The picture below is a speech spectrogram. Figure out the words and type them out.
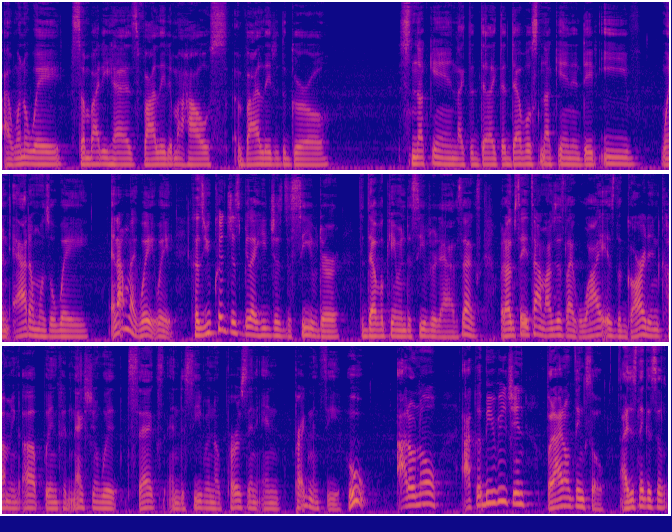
I went away. Somebody has violated my house, violated the girl, snuck in like the like the devil snuck in and did Eve when Adam was away. And I'm like, wait, wait, because you could just be like he just deceived her. The devil came and deceived her to have sex. But at the same time, I'm just like, why is the garden coming up in connection with sex and deceiving a person in pregnancy? Who? I don't know. I could be reaching, but I don't think so. I just think it's a.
